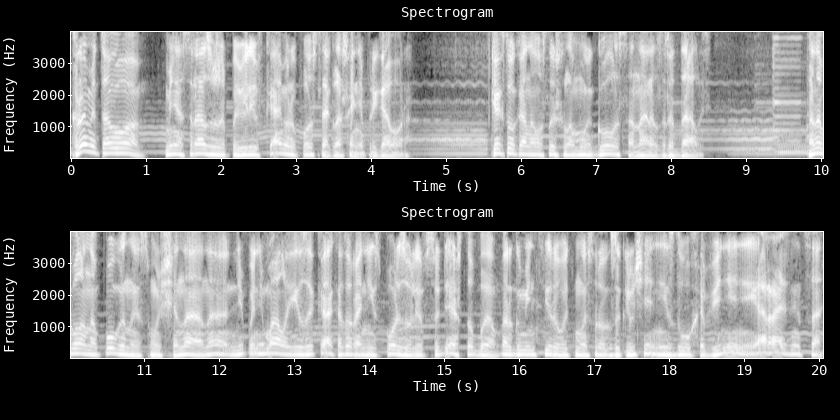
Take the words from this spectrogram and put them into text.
Кроме того, меня сразу же повели в камеру после оглашения приговора. Как только она услышала мой голос, она разрыдалась. Она была напугана и смущена, она не понимала языка, который они использовали в суде, чтобы аргументировать мой срок заключения из двух обвинений, а разница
